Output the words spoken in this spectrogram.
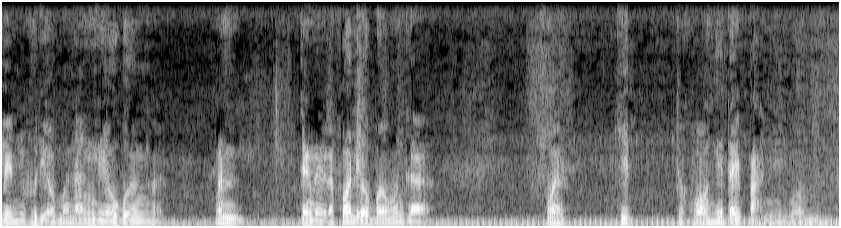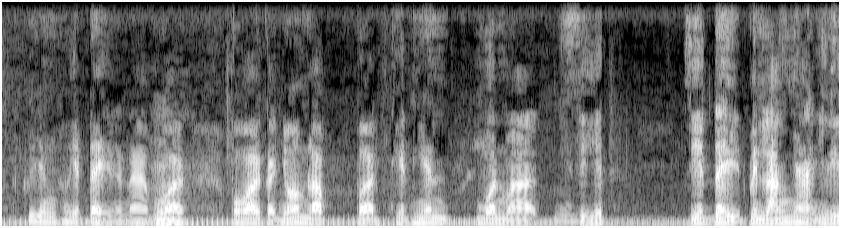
เล่นอยู่ผู้เดียวมานั่งเหลียวเบิ่งข่อยมันจังไดล่ะพอเหลียวเบิ่งมันก็ว่าคิดเจ้าของเฮ็ดได้ปานนี้บ่คือยังเขาเฮ็ดได้นะนะเพราะว่าเพราะว่าก็ยอมรับว่าเฮ็ดเฮียนมวนมาสิเฮ็ดสิเฮ็ดได้เป็นหลังยากอีหลี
